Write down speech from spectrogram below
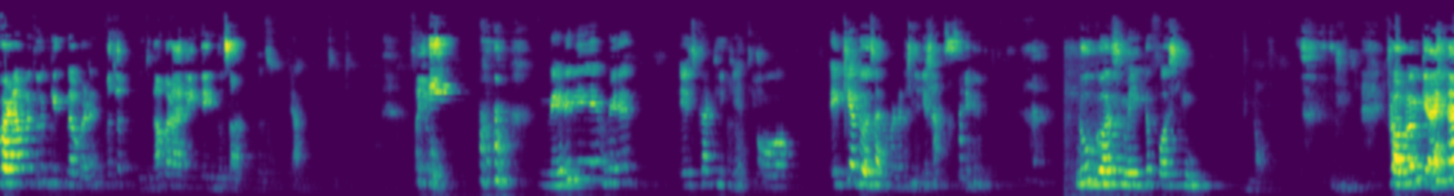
बड़ा मतलब कितना बड़ा? है मतलब उतना बड़ा नहीं एक दो साल बस फॉर यू मेरे लिए मेरे एज का ठीक है और एक या दो साल बड़ा ठीक है ना? Do girls make the first move no problem क्या है?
